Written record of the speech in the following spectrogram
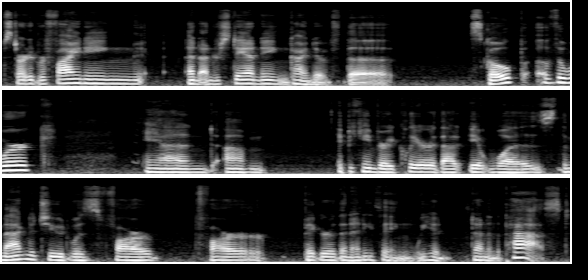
started refining and understanding kind of the scope of the work and um, it became very clear that it was the magnitude was far far bigger than anything we had done in the past.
